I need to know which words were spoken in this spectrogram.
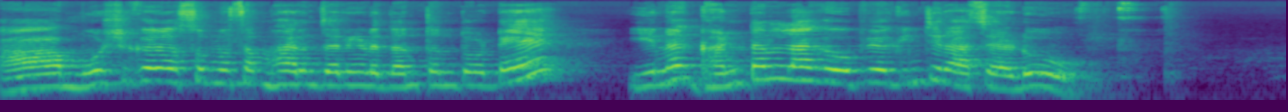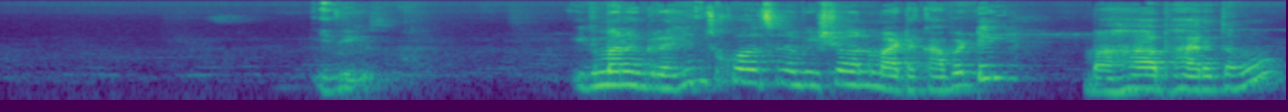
ఆ మూషిక సం- సంహారం జరిగిన దంతంతో ఈయన గంటంలాగా ఉపయోగించి రాశాడు. ఇది ఇది మనం గ్రహించుకోవాల్సిన విషయం అన్నమాట. కాబట్టి మహాభారతము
